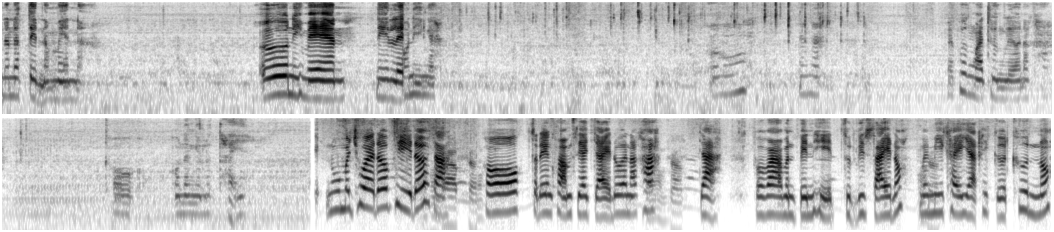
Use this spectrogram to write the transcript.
นี่นั่นนะเต้นนะแมนน่ะเออ นี่แมน นี่แหละอ๋อนี่ไงอ๋อนี่นะแม่เพิ่งมาถึงแล้วนะคะ เขาเอานั่งเงินรถไถหนูมาช่วยเด้อพี่เด้อจ้ะครับครับ ขอแสดงความเสียใจด้วยนะคะครับ จ้ะเพราะว่ามันเป็นเหตุสุดวิสัยเนาะไม่มีใครอยากให้เกิดขึ้นเนาะ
